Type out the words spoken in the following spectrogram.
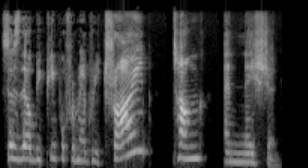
says there'll be people from every tribe, tongue, and nation.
